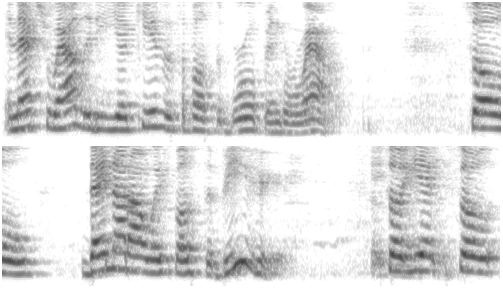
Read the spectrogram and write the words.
in actuality your kids are supposed to grow up and grow out. So they're not always supposed to be here. So Exactly. yeah, so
